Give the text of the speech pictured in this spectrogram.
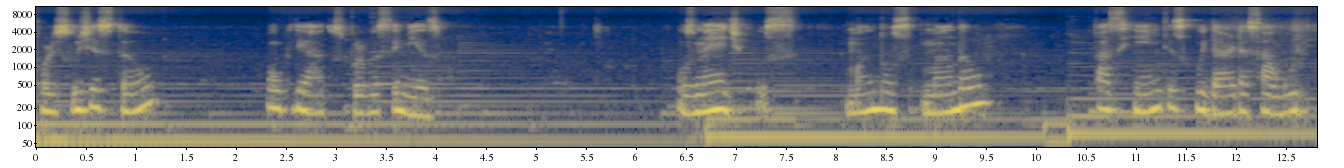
por sugestão ou criados por você mesmo. Os médicos mandam, mandam pacientes cuidar da saúde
